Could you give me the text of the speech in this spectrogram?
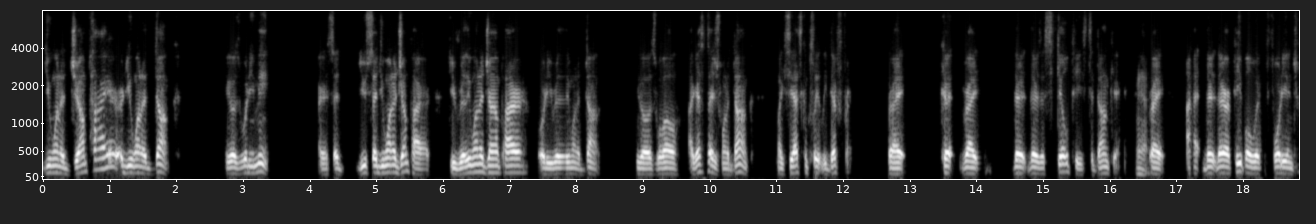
do you want to jump higher or do you want to dunk? He goes, What do you mean? I said, You said you want to jump higher. Do you really want to jump higher or do you really want to dunk? He goes, Well, I guess I just want to dunk. I'm like, see, that's completely different, right? Could, right? There, there's a skill piece to dunking, yeah. right? I, there, there are people with 40 inch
